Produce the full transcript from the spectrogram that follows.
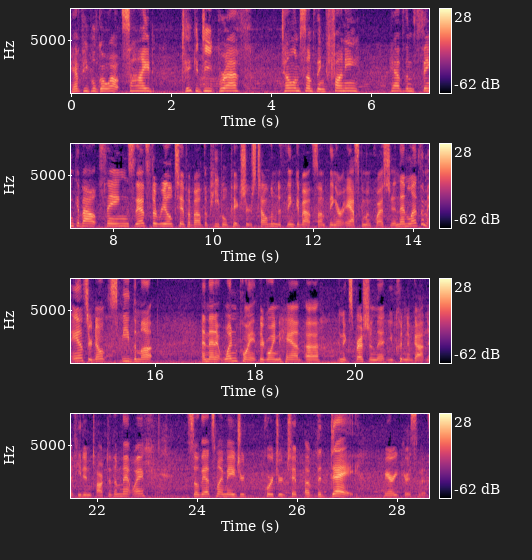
have people go outside, take a deep breath, tell them something funny, have them think about things. That's the real tip about the people pictures. Tell them to think about something or ask them a question and then let them answer. Don't speed them up. And then at one point they're going to have uh, an expression that you couldn't have gotten if you didn't talk to them that way. So that's my major portrait tip of the day. Merry Christmas.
